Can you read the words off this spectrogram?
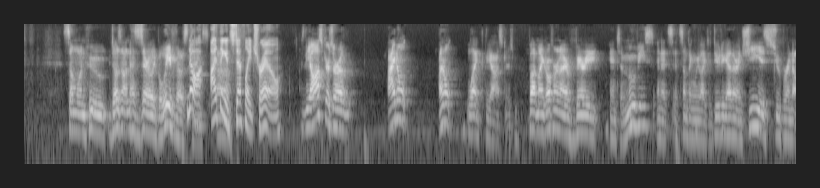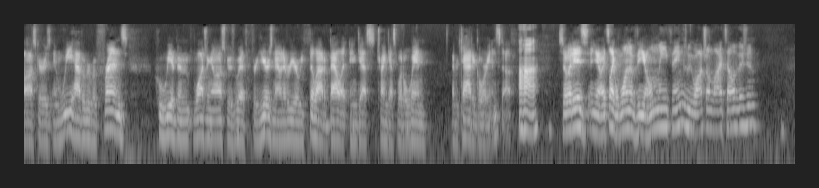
someone who does not necessarily believe those things. no, I, things. I think Uh, it's definitely true. the Oscars are. A, I don't. I don't like the Oscars, but my girlfriend and I are very into movies, and it's it's something we like to do together. And she is super into Oscars, and we have a group of friends who we have been watching Oscars with for years now. And every year we fill out a ballot and guess, try and guess what'll win every category and stuff. Uh huh. So it is, you know, it's like one of the only things we watch on live television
